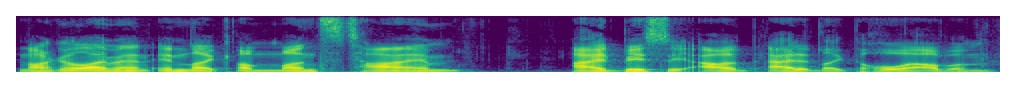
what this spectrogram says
not gonna lie, man, in like a month's time, I'd basically added like the whole album.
